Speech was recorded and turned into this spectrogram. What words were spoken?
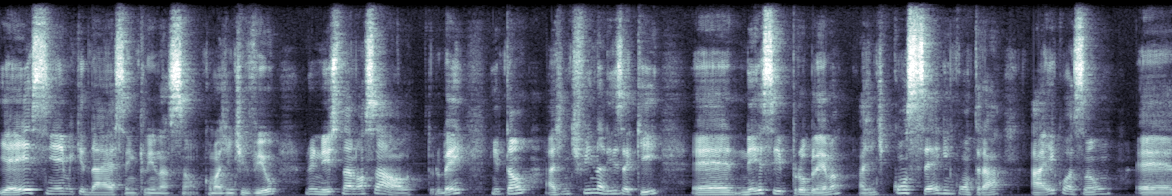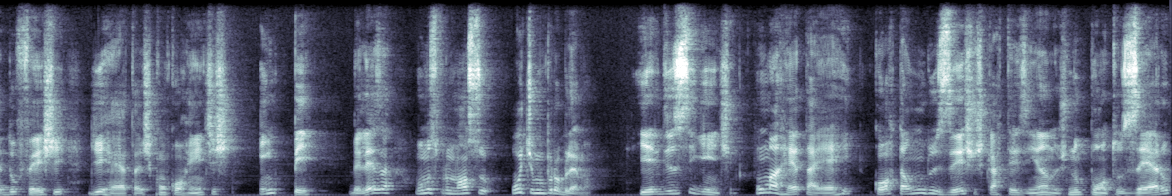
e é esse m que dá essa inclinação, como a gente viu no início da nossa aula, tudo bem? Então, a gente finaliza aqui, é, nesse problema, a gente consegue encontrar a equação é, do feixe de retas concorrentes em P, beleza? Vamos para o nosso último problema. E ele diz o seguinte, uma reta R corta um dos eixos cartesianos no ponto 0,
